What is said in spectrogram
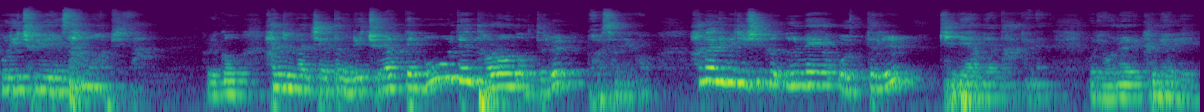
우리 주일을 사모합시다. 그리고 한 주간 지었던 우리 죄악된 모든 더러운 옷들을 벗어내고 하나님이 주신 그 은혜의 옷들을 기대하며 나아가는 우리 오늘 금요일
